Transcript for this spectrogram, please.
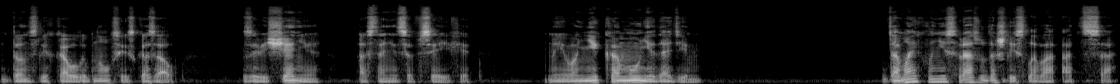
Дон слегка улыбнулся и сказал, «Завещание останется в сейфе. Мы его никому не дадим». До Майкла не сразу дошли слова отца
